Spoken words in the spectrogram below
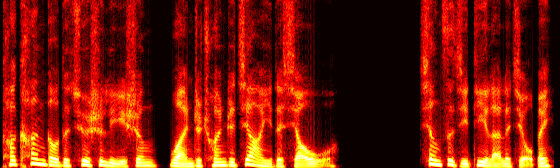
他看到的却是李胜挽着穿着嫁衣的小舞，向自己递来了酒杯。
